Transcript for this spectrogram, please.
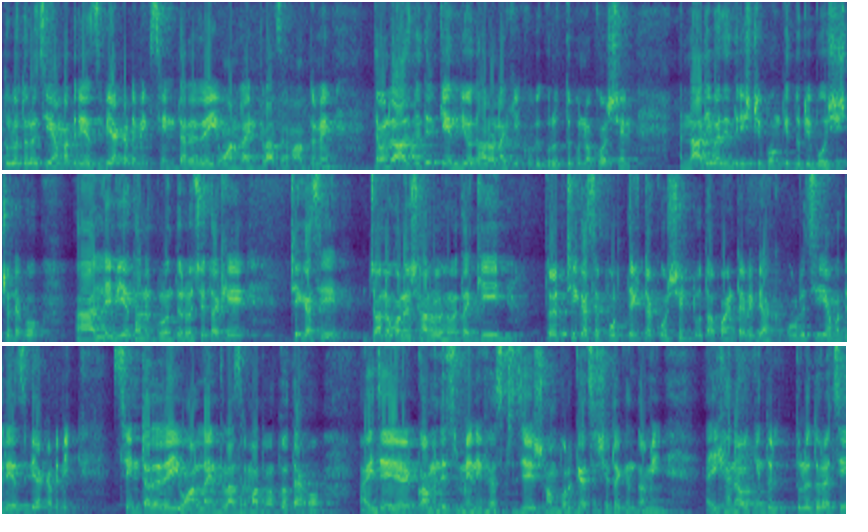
তুলে ধরেছি আমাদের এসবি একাডেমিক সেন্টারের এই অনলাইন ক্লাসের মাধ্যমে। যেমন রাজনীতির কেন্দ্রীয় ধারণা কি? খুবই গুরুত্বপূর্ণ কোশ্চেন নারীবাদী দৃষ্টিভঙ্গি দুটি বৈশিষ্ট্য লেখো। লেবিয়াথান গ্রন্থে রচিতাকে ঠিক আছে, জনগণের সার্বভৌমতা কি? তো ঠিক আছে, প্রত্যেকটা কোশ্চেন টু দ্য পয়েন্ট আমি ব্যাখ্যা করেছি। আমাদের এসবি একাডেমিক সেন্টারের এই অনলাইন ক্লাসের মাধ্যমে। তো দেখো, এই যে কমিউনিস্ট ম্যানিফেস্ট যে সম্পর্কে আছে, সেটা কিন্তু আমি এইখানেও কিন্তু তুলে ধরেছি।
